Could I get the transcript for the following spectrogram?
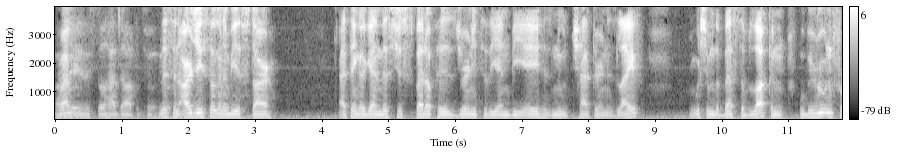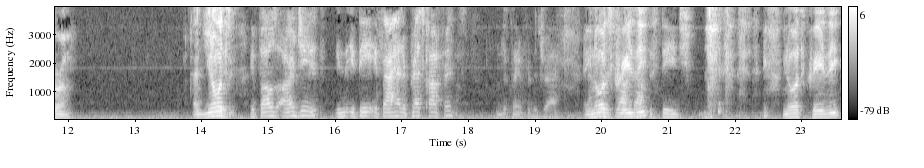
Right. RJ still had the opportunity. Listen, RJ's still gonna be a star. I think again, this just sped up his journey to the NBA, his new chapter in his life. Wish him the best of luck, and we'll be rooting for him. And you know what? If, if I was RJ, if they, if I had a press conference, I'm declaring for the draft. you know what's crazy? The stage. you know what's crazy?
